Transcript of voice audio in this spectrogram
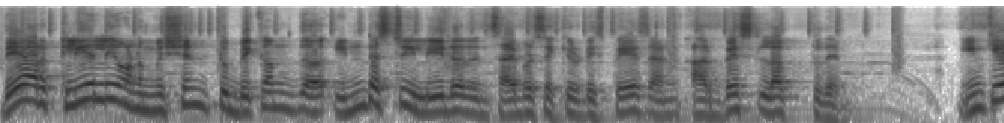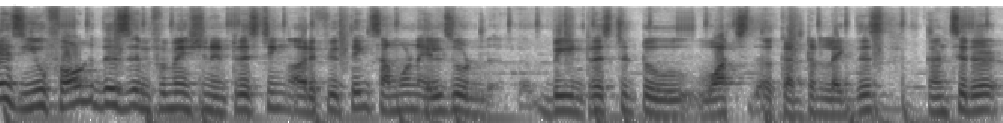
They are clearly on a mission to become the industry leader in cybersecurity space and our best luck to them. In case you found this information interesting or if you think someone else would be interested to watch a content like this, consider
